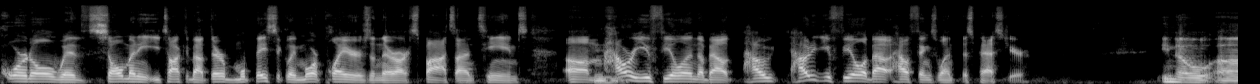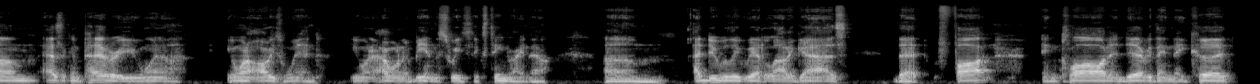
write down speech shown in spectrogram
portal with so many. You talked about there are basically more players than there are spots on teams. Um, mm-hmm. How are you feeling about how how did you feel about how things went this past year? You know, um, as a competitor, you want to you want to always win. You want I want to be in the Sweet 16 right now. Um, I do believe we had a lot of guys that fought and clawed and did everything they could.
